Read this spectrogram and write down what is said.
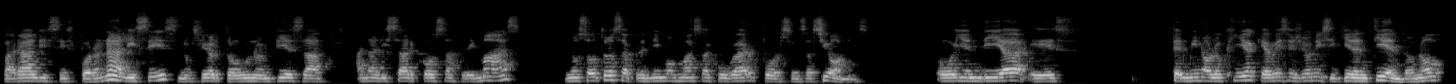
parálisis por análisis, ¿no es cierto? Uno empieza a analizar cosas de más. Nosotros aprendimos más a jugar por sensaciones. Hoy en día es terminología que a veces yo ni siquiera entiendo, ¿no?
